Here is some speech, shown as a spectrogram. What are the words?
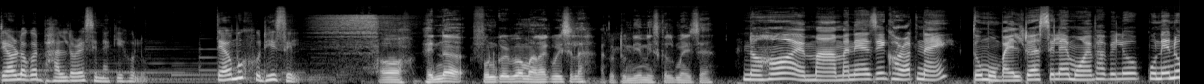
তেওঁৰ লগত ভালদৰে চিনাকি হ'লোঁ। তেওঁ মোক সুধিছিল অঁ সেইদিনা ফোন কৰিব মানা কৰিছিলা আকৌ তুমিয়ে মিছ কল মাৰিছা। নহয় মা মানে আজি ঘৰত নাই। তো মোবাইলটো আছিলে মই ভাবিলোঁ কোনেনো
